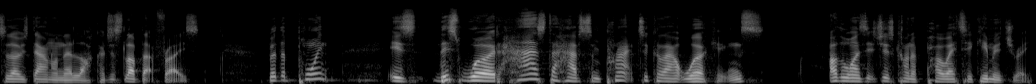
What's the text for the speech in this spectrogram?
to those down on their luck. I just love that phrase. But the point is, this word has to have some practical outworkings, otherwise, it's just kind of poetic imagery.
